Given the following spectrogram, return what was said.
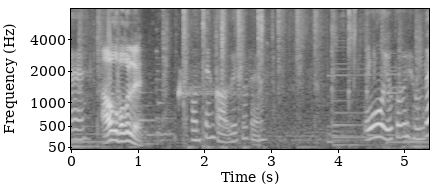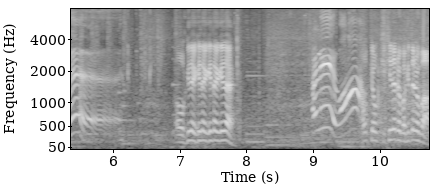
에, 아 어그 먹을래 언젠가 왜 저래? 오, 요토비 좋은데. 어 기다려 기다려 기다려 기다려 빨리 와. 오케이 오케이. 기다려봐 기다려봐.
